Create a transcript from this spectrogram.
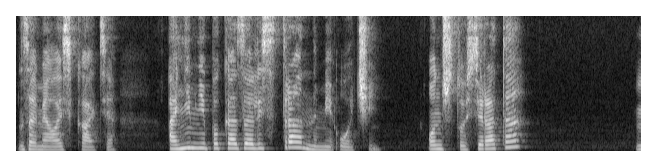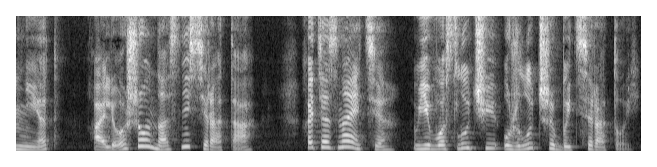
Замялась Катя. Они мне показались странными очень. Он что, сирота? Нет, Алёша у нас не сирота. Хотя, знаете, в его случае уж лучше быть сиротой.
